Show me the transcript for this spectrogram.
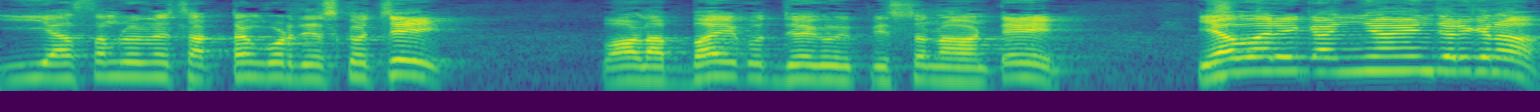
ఈ అసెంబ్లీలో చట్టం కూడా తీసుకొచ్చి వాళ్ళ అబ్బాయికి ఉద్యోగం ఇప్పిస్తున్నామంటే ఎవరికి అన్యాయం జరిగినా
